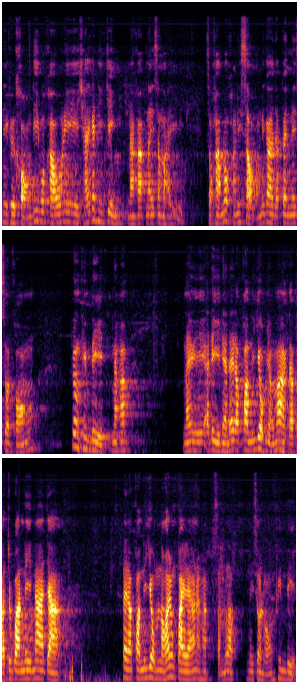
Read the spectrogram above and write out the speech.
นี่คือของที่พวกเขานี่ใช้กันจริง ๆนะครับ ในสมัยสงครามโลกครั้งที่สองนี่ก็จะเป็นในส่วนของเครื่องพิมพ์ดีดนะครับ ในอดีตเนี่ยได้รับความนิยมอย่างมาก แต่ปัจจุบันนี้น่าจะได้รับความนิยมน้อยลงไปแล้วนะครับสำหรับในส่วนของพิมพ์ดีด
